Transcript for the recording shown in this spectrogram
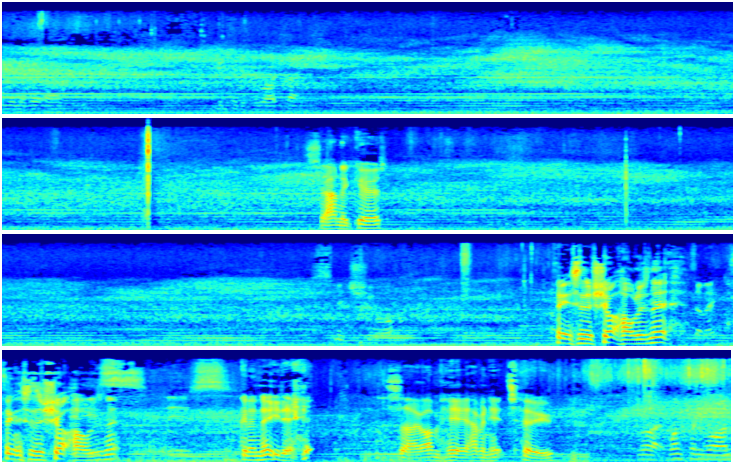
You want it, uh, you hit it the right place. Sounded good. Smidge. I think this is a shot hole, isn't it? that? I think this is a shot hole, isn't it? It is. Gonna need it. So I'm here having hit two. Right, 121.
